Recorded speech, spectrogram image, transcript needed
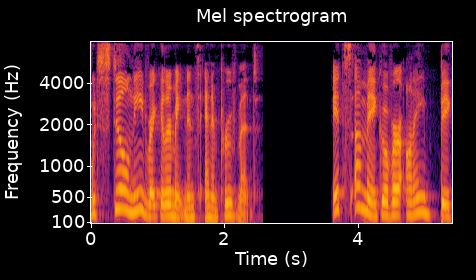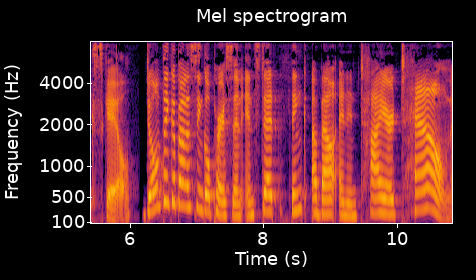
which still need regular maintenance and improvement. It's a makeover on a big scale. Don't think about a single person, instead, think about an entire town.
